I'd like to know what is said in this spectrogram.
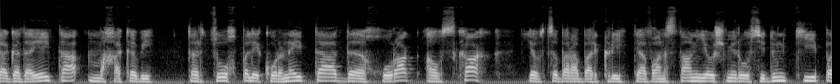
یا ګدایۍ ته مخه کوي، ترڅو خپلې کورنۍ ته د خوراک او څښاک یو څه برابر کړي. د افغانستان یو شمېر اوسېدونکي په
